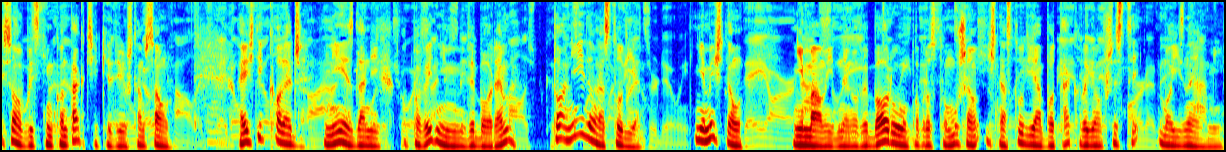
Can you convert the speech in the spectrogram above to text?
i są w bliskim kontakcie, kiedy już tam są. A jeśli college nie jest dla nich odpowiednim wyborem, to nie idą na studia. Nie myślą, nie mam innego wyboru, po prostu muszę iść na studia, bo tak robią wszyscy moi znajomi.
